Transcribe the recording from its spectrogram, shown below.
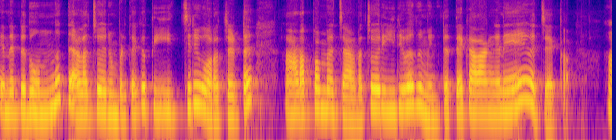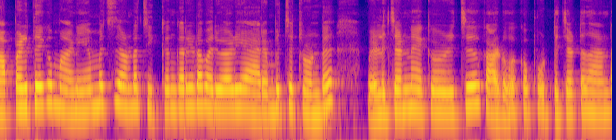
എന്നിട്ട് ഇതൊന്ന് തിളച്ച് വരുമ്പോഴത്തേക്ക് തീ ഇച്ചിരി കുറച്ചിട്ട് അടപ്പം വെച്ച് അടച്ച് ഒരു ഇരുപത് മിനിറ്റത്തേക്ക് അത് അങ്ങനെ വെച്ചേക്കാം. അപ്പോഴത്തേക്ക് മണിയമ്മച്ചി തണ്ട ചിക്കൻ കറിയുടെ പരിപാടി ആരംഭിച്ചിട്ടുണ്ട്. വെളിച്ചെണ്ണയൊക്കെ ഒഴിച്ച് കടുവൊക്കെ പൊട്ടിച്ചിട്ട് താണ്ട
